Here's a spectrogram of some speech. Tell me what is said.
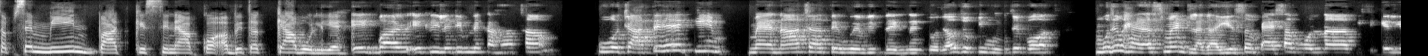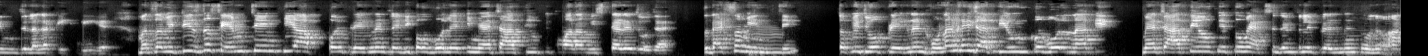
सबसे मीन बात किसी ने आपको अभी तक क्या बोली है? एक बार एक रिलेटिव ने कहा था वो चाहते हैं कि मैं ना चाहते हुए भी प्रेग्नेंट हो जाऊँ जो कि मुझे बहुत मुझे हैरेसमेंट लगा ये सब। ऐसा बोलना किसी के लिए मुझे लगा ठीक नहीं है। मतलब it is the same thing कि आप कोई प्रेग्नेंट लेडी को बोले कि मैं चाहती हूँ कि तुम्हारा मिसकैरेज हो जाए। तो दैट्स अ मेन थिंग तो फिर जो प्रेग्नेंट होना नहीं चाहती है उनको बोलना कि मैं चाहती हूँ कि तुम एक्सीडेंटली प्रेग्नेंट हो जाओ।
